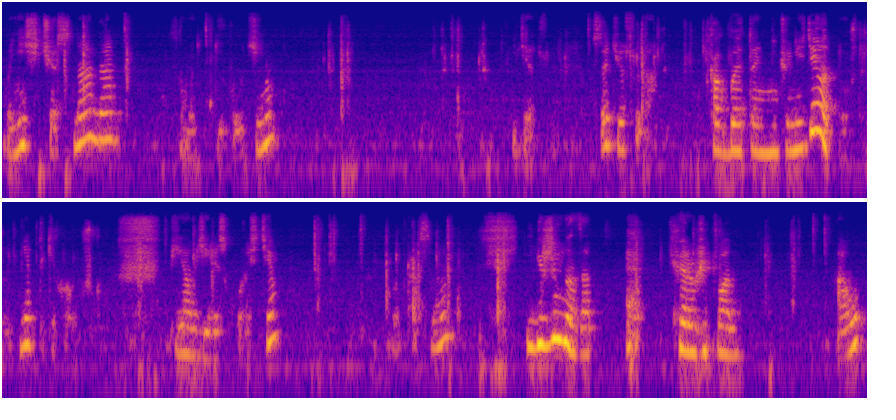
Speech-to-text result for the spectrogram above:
Мне сейчас надо... Самую такую паутину. Отсюда. Кстати, ее сюда. Как бы это ничего не сделать, потому что нет таких ловушек. Пьем зелье скорости. Выбрасываем. И бежим назад. Хороший план. Ау.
